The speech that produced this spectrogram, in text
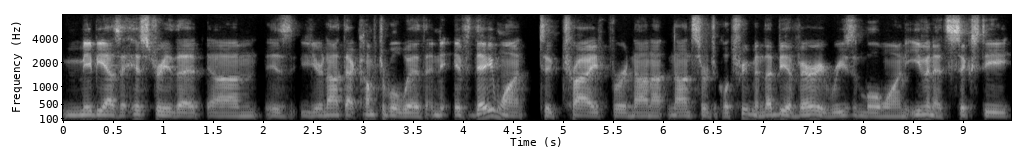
maybe has a history that um, is you're not that comfortable with, and if they want to try for non non surgical treatment, that'd be a very reasonable one, even at 60,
